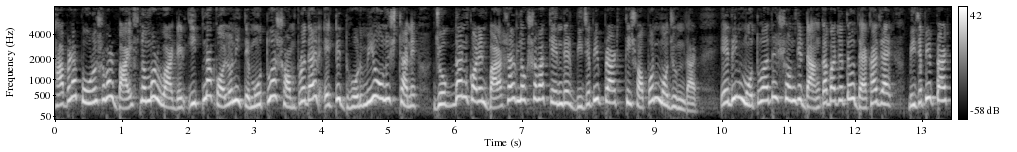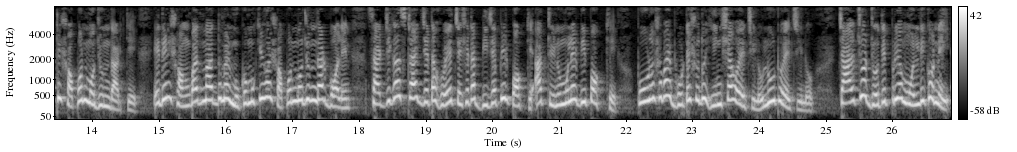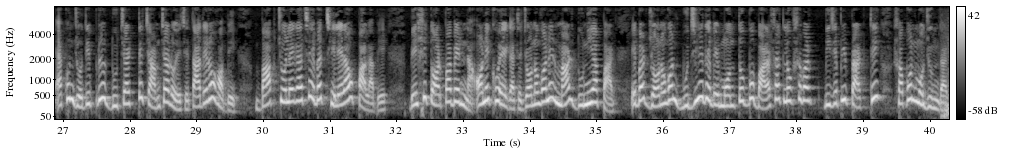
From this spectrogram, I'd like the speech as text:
হাবড়া পৌরসভার বাইশ নম্বর ওয়ার্ডের ইতনা কলোনিতে মতুয়া সম্প্রদায়ের একটি ধর্মীয় অনুষ্ঠানে যোগদান করেন বারাসাত লোকসভা কেন্দ্রের বিজেপি প্রার্থী স্বপন মজুমদার। এদিন মতুয়াদের সঙ্গে ডাঙ্কা বাজাতেও দেখা যায় বিজেপি প্রার্থী স্বপন মজুমদারকে। এদিন সংবাদ মাধ্যমের মুখোমুখি হয়ে স্বপন মজুমদার বলেন, সার্জিক্যাল স্ট্রাইক যেটা হয়েছে সেটা বিজেপির পক্ষে আর তৃণমূলের বিপক্ষে। পৌরসভায় ভোটে শুধু হিংসা হয়েছিল, লুট হয়েছিল। চালচোর জ্যোতিপ্রিয় মল্লিকও নেই। এখন জ্যোতিপ্রিয় দু চারটে চামচা রয়েছে, তাদেরও হবে। বাপ চলে গেছে, এবার ছেলেরাও পালাবে। বেশি তরপাবেন না, অনেক হয়ে গেছে। জনগণের মার দুনিয়া পার। এবার জনগণ বুঝিয়ে দেবে মন্তব্য বারাসাত লোকসভার বিজেপি প্রার্থী স্বপন মজুমদার।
